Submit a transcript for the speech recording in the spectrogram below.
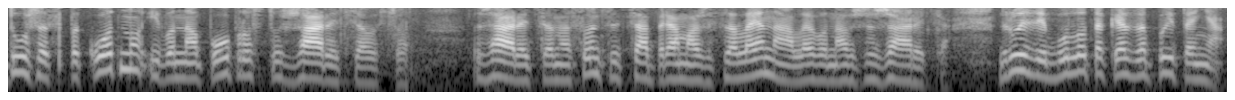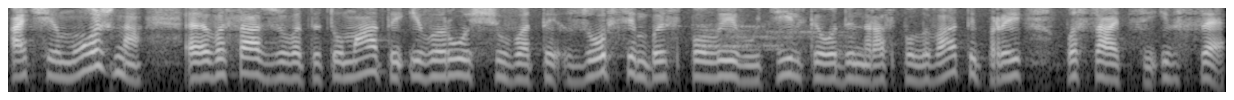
Дуже спекотно і вона попросту жариться. Ось. Жариться на сонці, ця прямо аж зелена, але вона вже жариться. Друзі, було таке запитання: а чи можна е, висаджувати томати і вирощувати зовсім без поливу, тільки один раз поливати при посадці і все.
